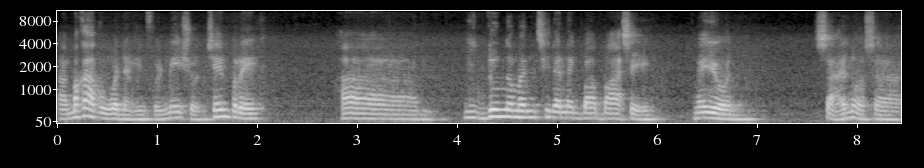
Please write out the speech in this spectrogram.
ah, makakuha ng information. Siyempre, um, doon naman sila nagbabase ngayon sa ano sa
